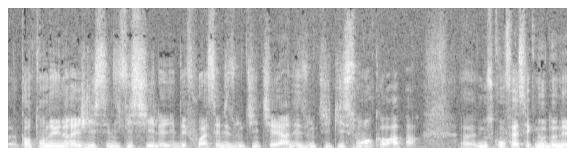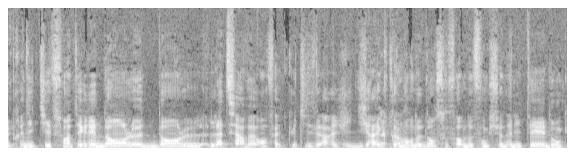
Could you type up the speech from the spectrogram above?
euh, quand on est une régie, c'est difficile et des fois, c'est des outils tiers, des outils qui sont encore à part. Euh, nous, ce qu'on fait, c'est que nos données prédictives sont intégrées dans le dans l'ad server en fait qu'utilise la régie directement dedans sous forme de fonctionnalité. Et donc,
